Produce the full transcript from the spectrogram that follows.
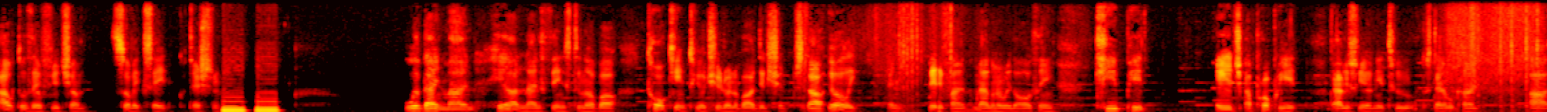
out of their future. Cervek said, quotation. With that in mind, here are nine things to know about talking to your children about addiction. Start early and be defined. I'm not gonna read the whole thing. Keep it age appropriate. Obviously, you need to understand what kind uh,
